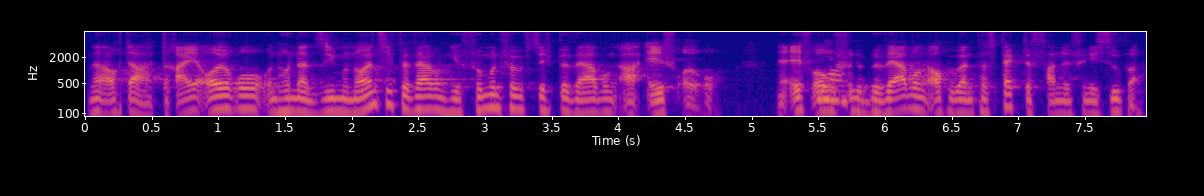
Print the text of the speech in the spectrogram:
Ne, auch da drei Euro und 197 Bewerbungen, hier 55 Bewerbungen, ah, 11 Euro. 11 Euro ja. für eine Bewerbung, auch über einen Perspective Funnel, finde ich super.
